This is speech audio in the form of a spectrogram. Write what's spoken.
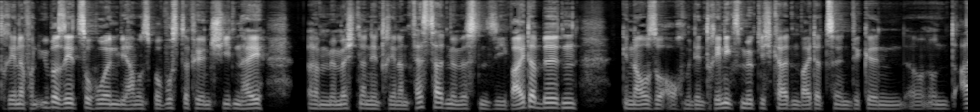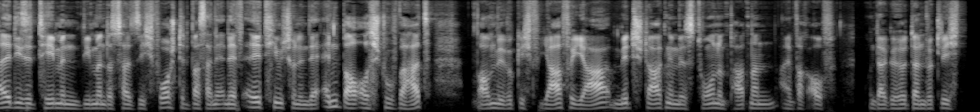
Trainer von Übersee zu holen. Wir haben uns bewusst dafür entschieden, hey, ähm, wir möchten an den Trainern festhalten, wir müssten sie weiterbilden, genauso auch mit den Trainingsmöglichkeiten weiterzuentwickeln äh, und all diese Themen, wie man das halt sich vorstellt, was ein NFL-Team schon in der Endbauausstufe hat, bauen wir wirklich Jahr für Jahr mit starken Investoren und Partnern einfach auf. Und da gehört dann wirklich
